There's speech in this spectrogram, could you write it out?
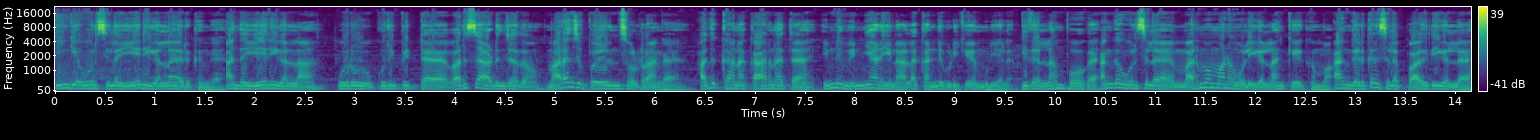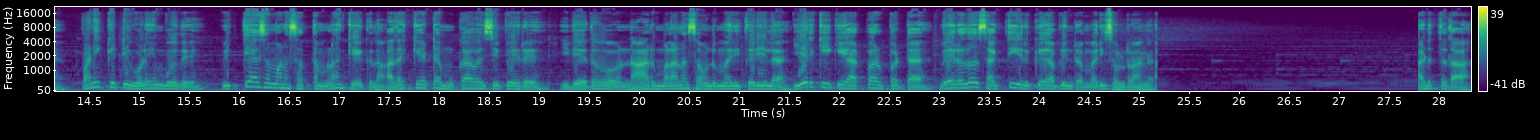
இங்க ஒரு சில ஏரிகள்லாம் இருக்குங்க. அந்த ஏரிகள்லாம் ஒரு குறிப்பிட்ட வருஷம் அடைஞ்சதும் மறைஞ்சு போயிருன்னு சொல்றாங்க. அதுக்கான காரணத்தை இன்னும் விஞ்ஞானிகளால கண்டுபிடிக்கவே முடியல. இதெல்லாம் போக அங்க ஒரு சில மர்மமான ஒலிகள்லாம் கேட்குமா அங்க இருக்கிற சில பகுதிகளில் பனிக்கட்டி உடையும் போது வித்தியாசமான சத்தம்லாம் கேட்குதான் அதை கேட்ட முக்காவாசி பேர் இது ஏதோ நார்மலான சவுண்டு மாதிரி தெரியல. இயற்கைக்கு அற்பாற்பட்ட வேற ஏதோ சக்தி இருக்கு அப்படின்ற மாதிரி சொல்றாங்க. அடுத்ததா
